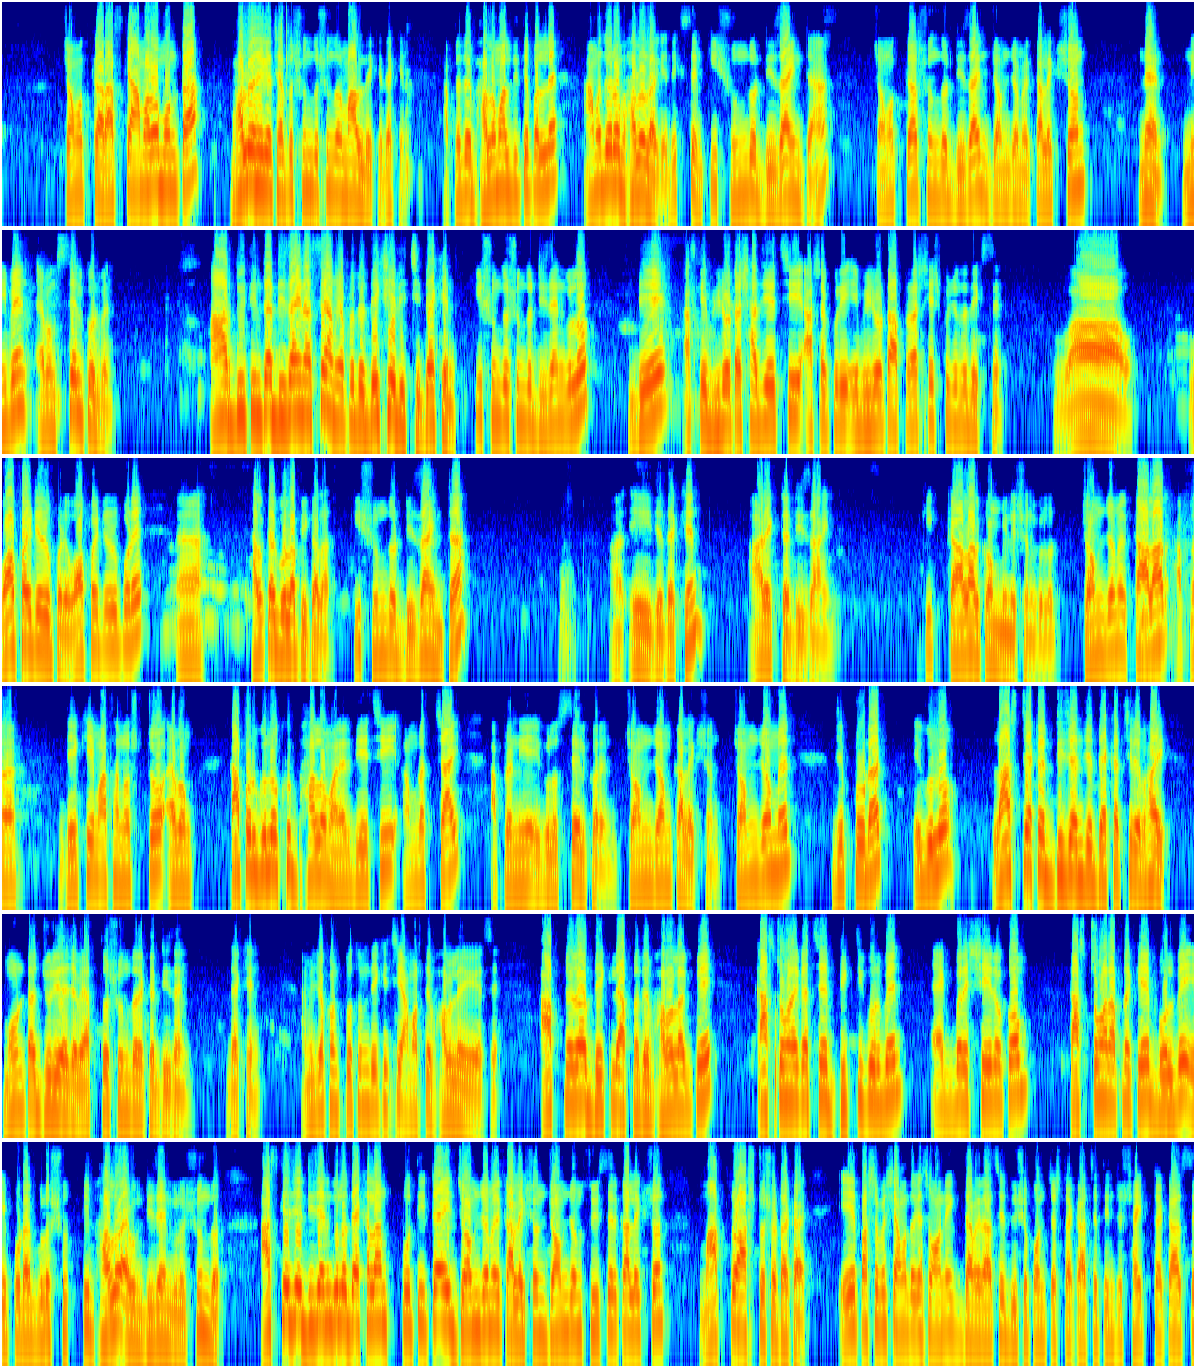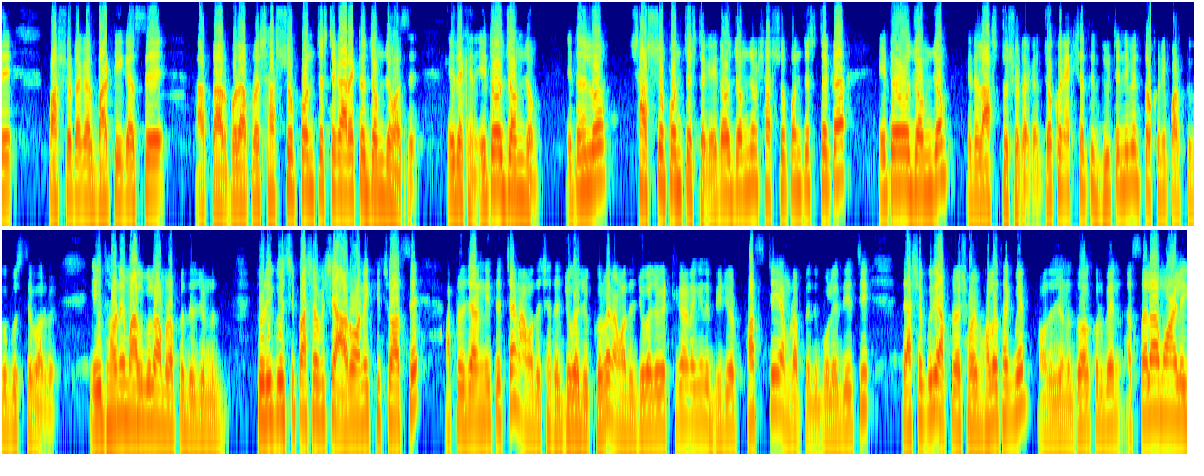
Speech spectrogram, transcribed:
চমৎকার। আজকে আমারও মনটা ভালো হয়ে গেছে, এত সুন্দর সুন্দর মাল দেখে, দেখেন। আপনাদের ভালো মাল দিতে পারলে আমাদেরও ভালো লাগে, দেখছেন? কি সুন্দর ডিজাইনটা হ্যাঁ? চমৎকার সুন্দর ডিজাইন, জমজমের কালেকশন। নেন, নিবেন এবং সেল করবেন। আর দুই, তিনটা ডিজাইন আছে, আমি আপনাদের দেখিয়ে দিচ্ছি। দেখেন, কি সুন্দর সুন্দর ডিজাইনগুলো দিয়ে আজকে ভিডিওটা সাজিয়েছি। আশা করি এই ভিডিওটা আপনারা শেষ পর্যন্ত দেখছেন। ওয়াও! ওয়াফ হোয়াইটের উপরে ওয়াফ হোয়াইটের উপরে হালকা গোলাপি কালার। কি সুন্দর ডিজাইনটা। আর এই যে দেখেন, আরেকটা ডিজাইন। কি কালার কম্বিনেশনগুলো। জমজমের কালার আপনার দেখে মাথা নষ্ট এবং কাপড়গুলো খুব ভালো মানের দিয়েছি। আমরা চাই আপনারা নিয়ে এগুলো সেল করেন। জমজম কালেকশন। জমজমের যে প্রোডাক্ট, এগুলো লাস্টে একটা ডিজাইন যে দেখাচ্ছি রে ভাই, মনটা জুড়িয়ে যাবে। এত সুন্দর একটা ডিজাইন। দেখেন, আমি যখন প্রথম দেখেছি, আমার তো ভালো লেগে গেছে। আপনারাও দেখলে আপনাদের ভালো লাগবে। কাস্টমারের কাছে বিক্রি করবেন, একবারে সেই রকম কাস্টমার আপনাকে বলবে, এই প্রোডাক্টগুলো সত্যি ভালো এবং ডিজাইনগুলো সুন্দর। আজকে যে ডিজাইনগুলো দেখালাম, প্রতিটাই জমজমের কালেকশন জমজম সুইসের কালেকশন মাত্র আটশোশো টাকায়। এর পাশাপাশি আমাদের কাছে অনেক দামের আছে পঞ্চাশ টাকা আছে, তিনশো ষাট টাকা আছে, পাঁচশো টাকার বাটিক আছে আর তারপরে আপনার সাতশো পঞ্চাশ টাকা আরেকটা জমজম আছে। এই দেখেন, এটাও জমজম। এটা হলো সাতশো পঞ্চাশ টাকা। এটাও জমজম, সাতশো পঞ্চাশ টাকা। এটাও জমজম, এটা আটশোশো টাকা। যখন একসাথে দুইটা নেবেন, তখনই পার্থক্য বুঝতে পারবে এই ধরনের মালগুলো আমরা আপনাদের জন্য তৈরি করেছি। পাশাপাশি আরও অনেক কিছু আছে। আপনারা যারা নিতে চান, আমাদের সাথে যোগাযোগ করবেন। আমাদের যোগাযোগের ঠিকানাটা কিন্তু ভিডিওর ফার্স্টেই আমরা আপনাদের বলে দিয়েছি। আশা করি আপনারা সবাই ভালো থাকবেন। আমাদের জন্য দোয়া করবেন। আসসালামু আলাইকুম।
